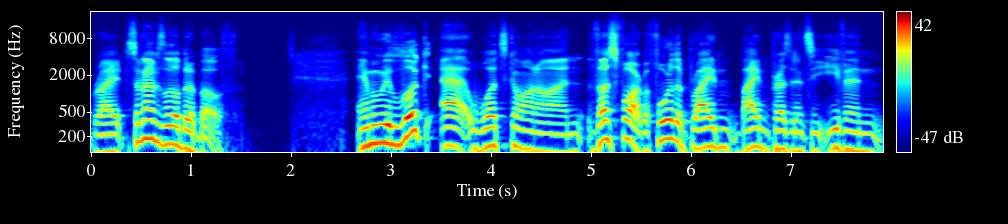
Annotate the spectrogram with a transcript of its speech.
right? Sometimes a little bit of both. And when we look at what's gone on thus far, before the Biden, Biden presidency even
